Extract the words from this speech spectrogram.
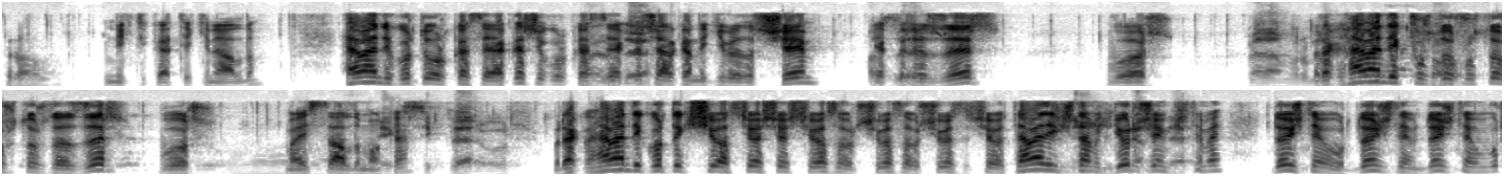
Kür aldım. Minik dikkat tekini aldım. Hemen dik orta orkasa yaklaş orkasa Öldü. yaklaş arkandaki hazır. Şem. Yaklaş Hazır. Vur. Bırak hemen dik fırsat Çok. fırsat fırsat hazır. Vur. Mayıs'ta aldım oka. Eksikler vur. Bırakma hemen dik ortadaki şivas şivas şivas şivas vur. Şivas vur şivas şivas. Hemen dik işlemi. Görüşeceğim bende. işlemi. Dön işlemi vur. Dön işlemi. Dön işlemi vur.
